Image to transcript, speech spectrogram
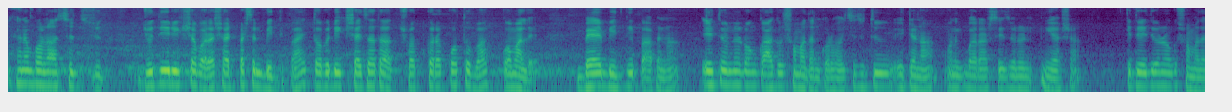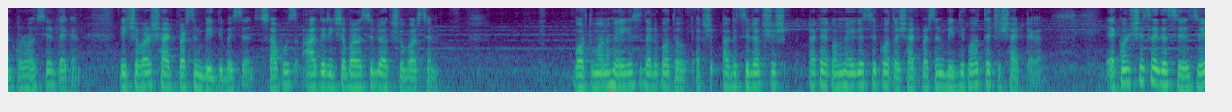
এখানে বলা আছে যদি রিক্সা ভাড়া ষাট পার্সেন্ট বৃদ্ধি পায়, তবে রিক্সায় যাতায়াত শতকরা কত ভাগ কমালে ব্যয় বৃদ্ধি পাবে না? এই ধরনের অঙ্ক আগেও সমাধান করা হয়েছে, যদিও এটা না, অনেকবার আর সেই জন্য নিয়ে আসা। কিন্তু এই ধরনের সমাধান করা হয়েছে। দেখেন রিক্সা ভাড়া ষাট পার্সেন্ট বৃদ্ধি পেয়েছে সাপোজ আগে রিক্সা ভাড়া ছিল একশো পার্সেন্ট বর্তমানে হয়ে গেছে তাহলে কত? একশো, আগে ছিল একশো টাকা, এখন হয়ে গেছে কত? ষাট পার্সেন্ট বৃদ্ধি পাওয়া একশো ষাট টাকা। এখন সে চাইতেছে যে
